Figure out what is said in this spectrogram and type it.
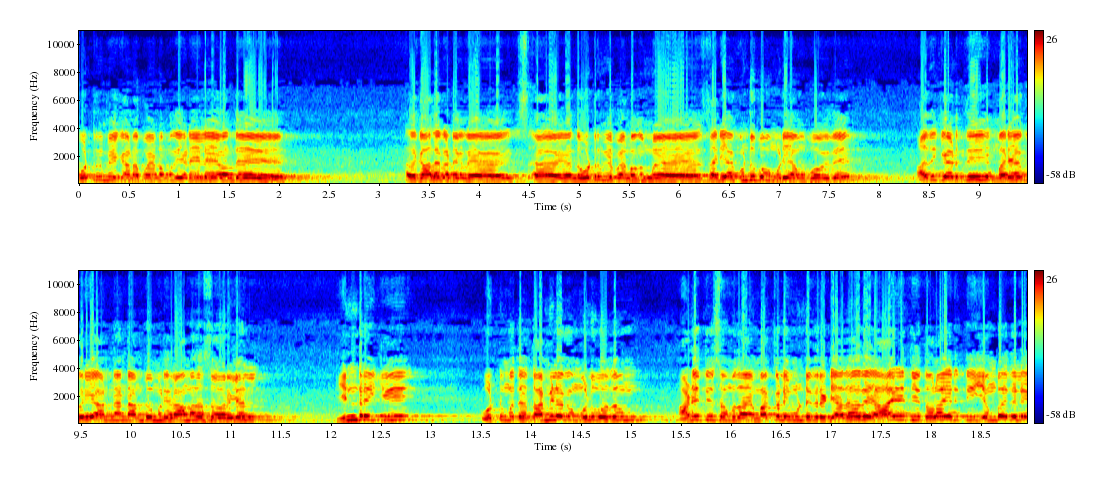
ஒற்றுமைக்கான பயணம் வந்து இடையிலே வந்து அந்த காலகட்டங்களில் அந்த ஒற்றுமை பயணம் வந்து சரியாக கொண்டு போக முடியாமல் போகுது. அதுக்கு அடுத்து மரியாதைக்குரிய அண்ணன் அன்புமணி ராமதாஸ் அவர்கள் இன்றைக்கு ஒட்டுமொத்த தமிழகம் முழுவதும் அனைத்து சமுதாய மக்களையும் ஒன்று திரட்டி அதாவது ஆயிரத்தி தொள்ளாயிரத்தி எண்பதிலே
